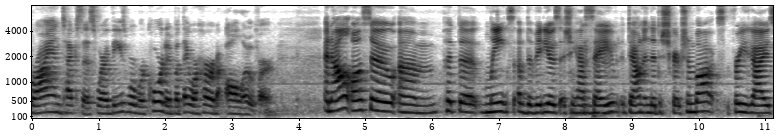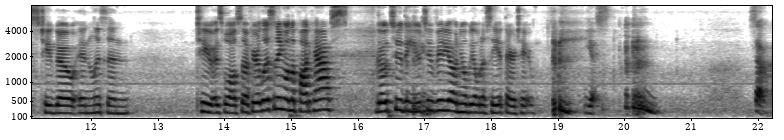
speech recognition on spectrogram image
Bryan, Texas, where these were recorded, but they were heard all over. And I'll also um, put the links of the videos that she has Mm-hmm. saved down in the description box for you guys to go and listen to as well. So if you're listening on the podcast, go to the YouTube video and you'll be able to see it there too. Yes. so,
